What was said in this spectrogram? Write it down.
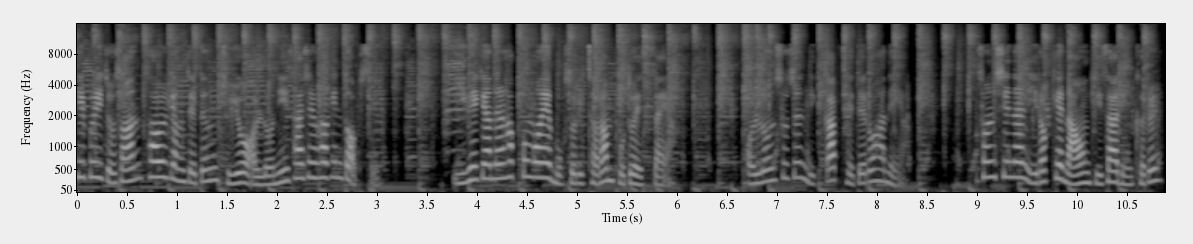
TV조선, 서울경제 등 주요 언론이 사실 확인도 없이 이 회견을 학부모의 목소리처럼 보도했어요. 언론 수준 리값 제대로 하네요. 손 씨는 이렇게 나온 기사 링크를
